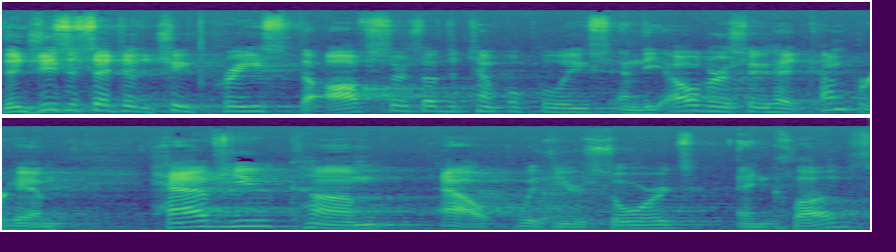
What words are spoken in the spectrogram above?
Then Jesus said to the chief priests, the officers of the temple police, and the elders who had come for him, Have you come out with your swords and clubs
